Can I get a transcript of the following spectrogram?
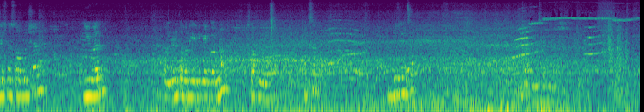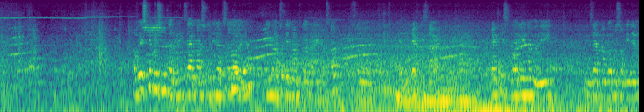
यसमा सल्युसन गिभन भनेर तपाईँले इन्डिकेट गर्न सक्नुहुन्छ। ठिक छ? बुझिन्छ? अब यस्तै क्वेसन्सहरू इक्जाममा सोधिरहेको छ होइन? प्र्याक्टिस हार्ड प्र्याक्टिस गरिएन भने इक्जाममा गर्नु सकिँदैन।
